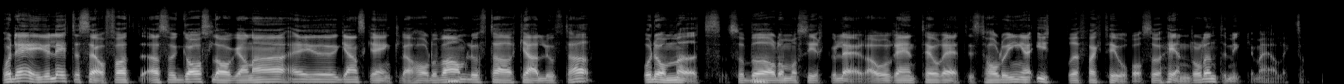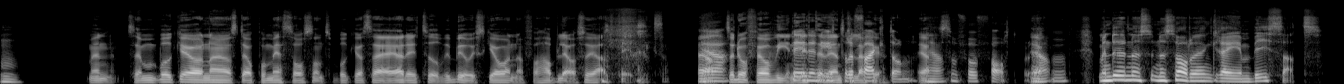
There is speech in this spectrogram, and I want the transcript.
och det är ju lite så för att alltså, gaslagarna är ju ganska enkla. Har du varm luft här, kall luft här och de möts så bör de att cirkulera och rent teoretiskt har du inga yttre faktorer så händer det inte mycket mer. Liksom. Mm. Men sen brukar jag när jag står på mässor och sånt så brukar jag säga ja det är tur vi bor i Skåne för här blåser ju alltid. Liksom. Ja. Så då får vi in Det är lite den yttre ventilation. faktorn Ja. som får fart på det. Ja. Mm. Men du, nu, nu sa du en grej, en bisats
